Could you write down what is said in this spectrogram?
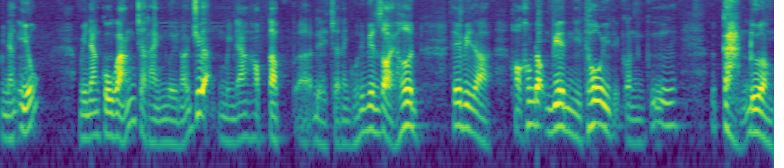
mình đang yếu. Mình đang cố gắng trở thành người nói chuyện, mình đang học tập ờ, để trở thành huấn luyện viên giỏi hơn. Thế bây giờ họ không động viên thì thôi, thì còn cứ cản đường.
